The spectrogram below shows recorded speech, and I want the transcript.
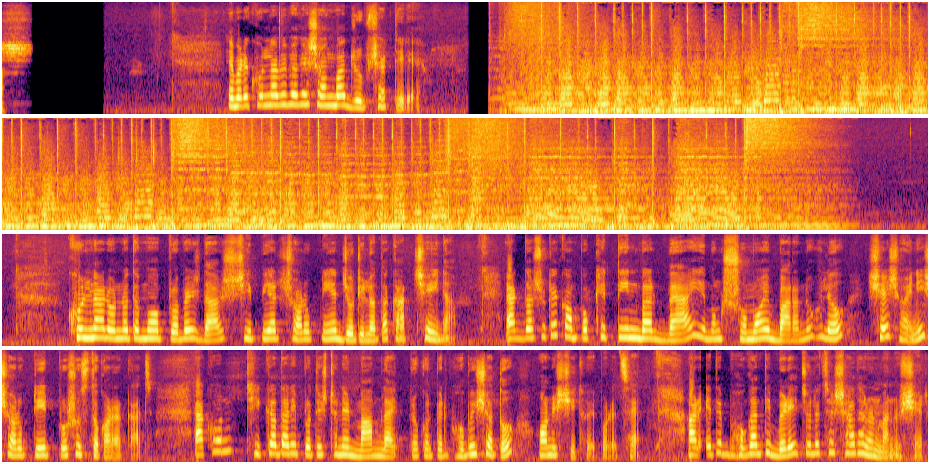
এবারে খুলনা বিভাগের সংবাদ রূপসার তীরে। খুলনার অন্যতম প্রবেশদ্বার শিপইয়ার্ড সড়ক নিয়ে জটিলতা কাটছেই না। এক দশকে কমপক্ষে তিনবার ব্যয় এবং সময় বাড়ানো হলেও শেষ হয়নি সড়কটির প্রশস্ত করার কাজ। এখন ঠিকাদারি প্রতিষ্ঠানের মামলায় প্রকল্পের ভবিষ্যতও অনিশ্চিত হয়ে পড়েছে। আর এতে ভোগান্তি বেড়েই চলেছে সাধারণ মানুষের।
